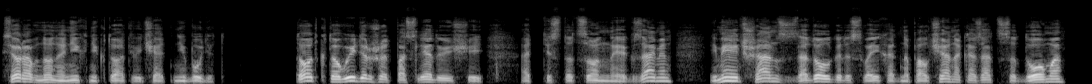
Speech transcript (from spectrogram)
Все равно на них никто отвечать не будет. Тот, кто выдержит последующий аттестационный экзамен, имеет шанс задолго до своих однополчан оказаться дома,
